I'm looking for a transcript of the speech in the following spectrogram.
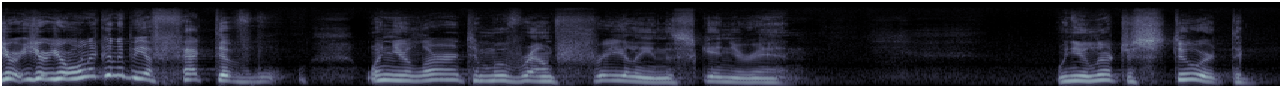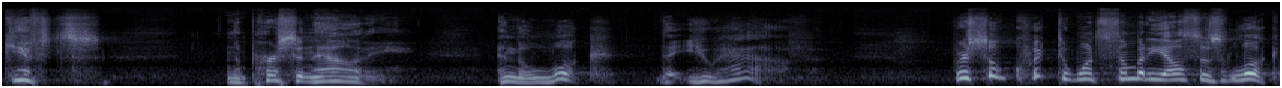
You're, you're, you're only going to be effective when you learn to move around freely in the skin you're in when you learn to steward the gifts and the personality and the look that you have. We're so quick to want somebody else's look,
